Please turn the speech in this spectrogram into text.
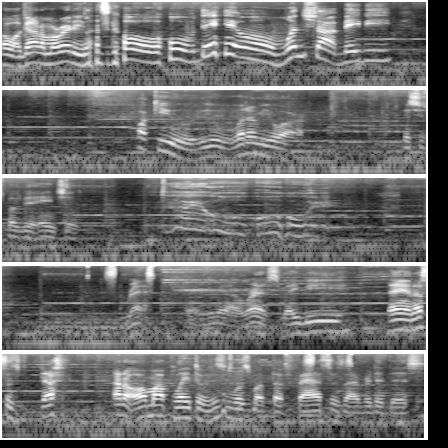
Oh, I got him already. Let's go. Oh, damn. One shot, baby. Fuck you. You, whatever you are. This you're supposed to be an ancient. Rest. Yeah, give me that rest, baby. Damn, that's that's out of all my playthroughs, this was about the fastest I ever did this.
